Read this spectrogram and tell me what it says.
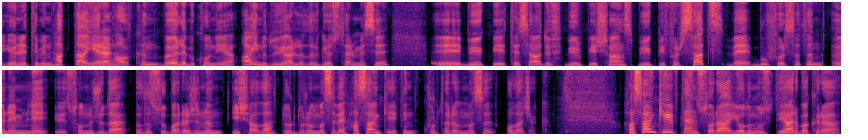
yönetimin hatta yerel halkın böyle bir konuya aynı duyarlılığı göstermesi e, büyük bir tesadüf, büyük bir şans, büyük bir fırsat ve bu fırsatın önemli e, sonucu da Ilısu Barajı'nın inşallah durdurulması ve Hasankeyf'in kurtarılması olacak. Hasankeyf'ten sonra yolumuz Diyarbakır'a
